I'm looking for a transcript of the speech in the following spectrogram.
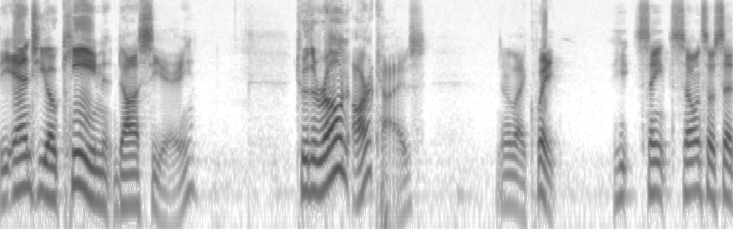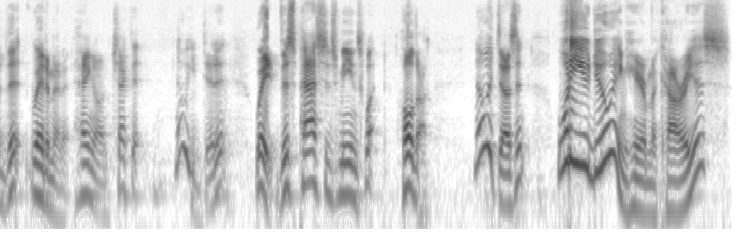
the Antiochene dossier to their own archives. They're like, wait, he, Saint so and so said that. Wait a minute, hang on, check that. No, he didn't. Wait, this passage means what? Hold on. No, it doesn't. What are you doing here, Macarius?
